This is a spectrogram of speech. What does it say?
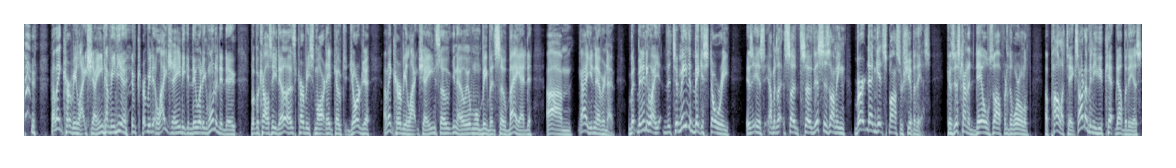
I think Kirby likes Shane. I mean, you know, if Kirby didn't like Shane, he could do what he wanted to do. But because he does, Kirby Smart, head coach at Georgia, I think Kirby likes Shane. So, you know, it won't be but so bad. Um, you never know. But but anyway, the, to me, the biggest story is is I mean, so so this is I mean, Bert doesn't get sponsorship of this because this kind of delves off into the world of, of politics. I don't know if many of you kept up with this,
